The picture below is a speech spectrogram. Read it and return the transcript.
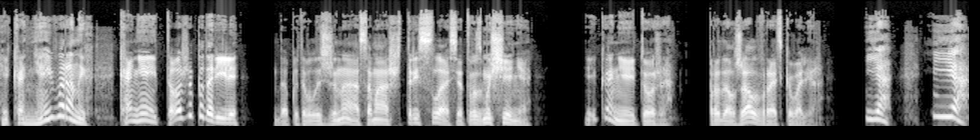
«И коней вороных? Коней тоже подарили?» — допытывалась жена, а сама аж тряслась от возмущения. «И коней тоже», — продолжал врать кавалер. «Я! Я!»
